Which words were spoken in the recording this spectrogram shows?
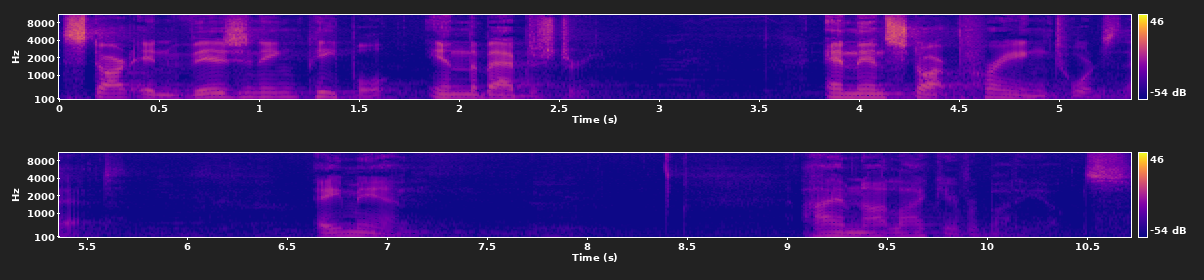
Start envisioning people in the baptistry and then start praying towards that. Amen. I am not like everybody else.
